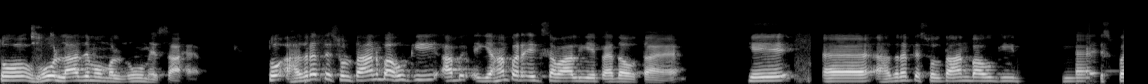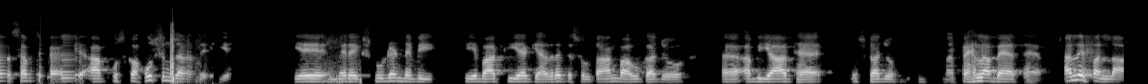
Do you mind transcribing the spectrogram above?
تو وہ لازم و ملزوم حصہ ہے۔ تو حضرت سلطان باہو کی اب یہاں پر ایک سوال یہ پیدا ہوتا ہے کہ حضرت سلطان باہو کی اس پر سب سے پہلے آپ اس کا حسن ذرا دیکھیے۔ یہ میرے ایک اسٹوڈنٹ نے بھی یہ بات کی ہے کہ حضرت سلطان باہو کا جو ابیات ہے اس کا جو پہلا بیت ہے الف اللہ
